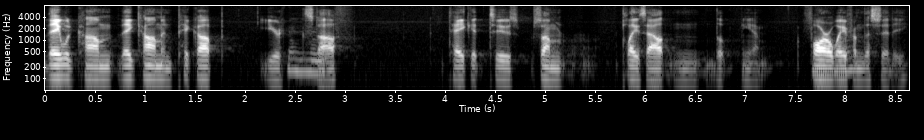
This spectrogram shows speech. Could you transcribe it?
They would come. They come and pick up your mm-hmm. stuff, take it to some place out in the you know far away mm-hmm. from the city.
